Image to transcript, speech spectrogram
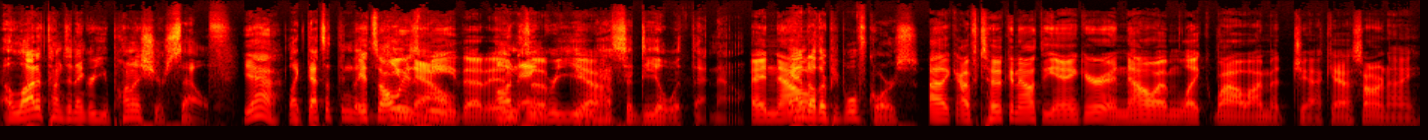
a lot of times in anger you punish yourself. yeah Like that's a thing that It's always now, me that ends up- unangry you yeah. has to deal with that now. and now and other people, of course. like I've taken out the anger and now I'm like, wow, I'm a jackass, aren't I?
